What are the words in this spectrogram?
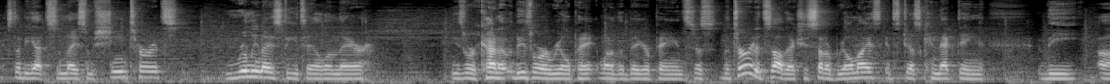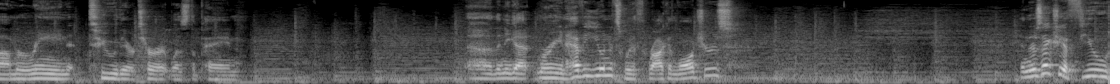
Next up, you got some nice machine turrets. Really nice detail in there. These were kind of these were a real pain, one of the bigger pains. Just the turret itself actually set up real nice. It's just connecting the uh, marine to their turret was the pain. Uh, then you got marine heavy units with rocket launchers. And there's actually a few,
